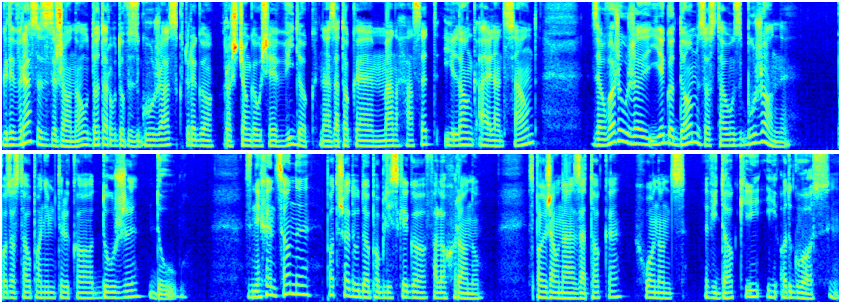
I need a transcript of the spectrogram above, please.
Gdy wraz z żoną dotarł do wzgórza, z którego rozciągał się widok na zatokę Manhasset i Long Island Sound, zauważył, że jego dom został zburzony. Pozostał po nim tylko duży dół. Zniechęcony podszedł do pobliskiego falochronu. Spojrzał na zatokę, chłonąc widoki i odgłosy.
